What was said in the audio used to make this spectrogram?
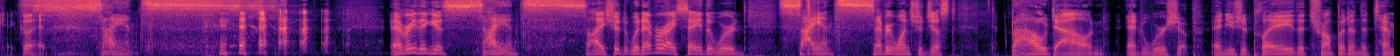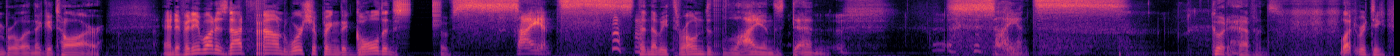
okay, go ahead. Science. Everything is science. I should, whenever I say the word science, everyone should just bow down and worship. And you should play the trumpet and the timbrel and the guitar. And if anyone is not found worshiping the golden of science, then they'll be thrown to the lion's den. Science. Good heavens. What ridiculous!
